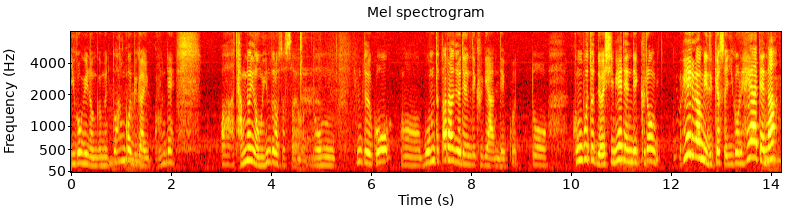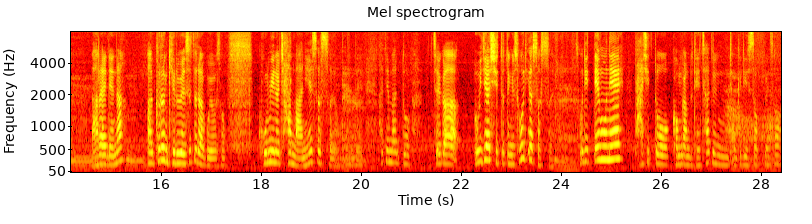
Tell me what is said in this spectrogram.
이 고비 넘으면 또한 고비가 있고 근데 와 작년이 너무 힘들었었어요. 네. 너무 힘들고 어, 몸도 따라줘야 되는데 그게 안 됐고 또 공부도 열심히 해야 되는데 그런 회의감이 느꼈어요. 이걸 해야 되나 음. 말아야 되나 음. 아 그런 기로에 쓰더라고요. 그래서 고민을 참 많이 했었어요. 네. 근데 하지만 또 제가 의지할 수 있었던 게 소리였었어요. 네. 소리 때문에 다시 또 건강도 되찾은 적이 있었고 해서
